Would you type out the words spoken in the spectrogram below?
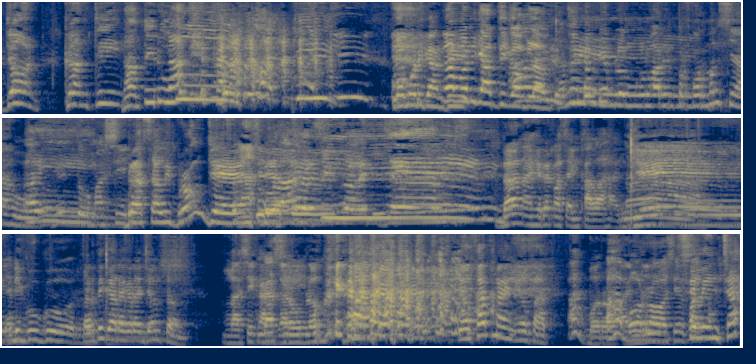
John ganti Nanti dulu. Gak mau diganti. Gak mau diganti goblok. Karena emang dia belum ngeluarin performance-nya. Hu. Ay. Itu masih Berasa LeBron James. Dan akhirnya kelas yang kalah Nah, jadi gugur. Berarti gara-gara Johnson. Enggak sih karena sih. goblok gue. Ilfat main Ilfat. ah, boros. ah, boros Si lincah.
